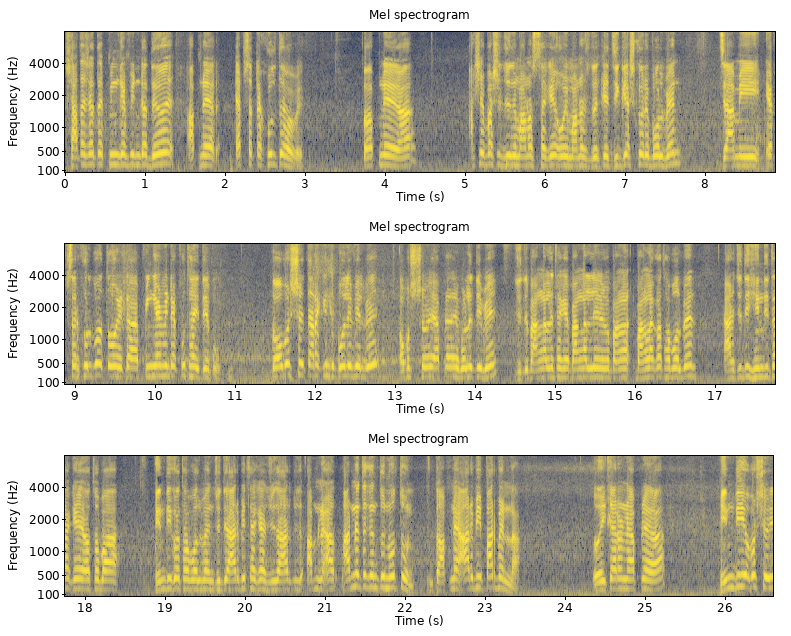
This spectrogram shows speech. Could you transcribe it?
সাথে সাথে ফিঙ্গারপ্রিন্টটা দিয়ে আপনার অ্যাপসারটা খুলতে হবে। তো আপনারা আশেপাশে যদি মানুষ থাকে, ওই মানুষদেরকে জিজ্ঞেস করে বলবেন যে আমি অ্যাপসার খুলবো, তো এটা ফিঙ্গারপ্রিন্টটা কোথায় দেবো? তো অবশ্যই তারা কিন্তু বলে ফেলবে। অবশ্যই আপনারা বলে দিবে। যদি বাঙালি থাকে বাঙালি বাংলা- বাংলা কথা বলবেন আর যদি হিন্দি থাকে অথবা হিন্দি কথা বলবেন, যদি আরবি থাকে, যদি আরবি আপনি আপনি তো কিন্তু নতুন কিন্তু আপনি আরবি পারবেন না। তো এই কারণে আপনারা হিন্দি অবশ্যই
